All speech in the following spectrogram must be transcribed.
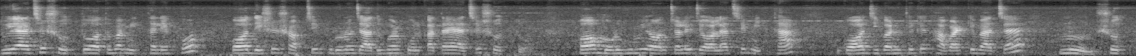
দুই আছে সত্য অথবা মিথ্যা লেখ। ক দেশের সবচেয়ে পুরনো জাদুঘর কলকাতায় আছে সত্য। খ মরুভূমি অঞ্চলে জল আছে মিথ্যা। গ জীবাণু থেকে খাবারকে বাঁচায় নুন, সত্য।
